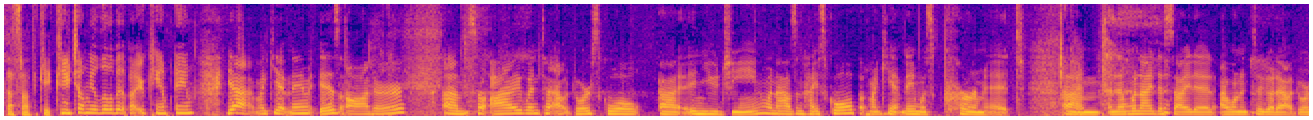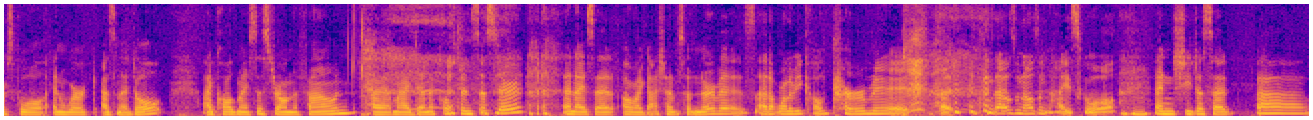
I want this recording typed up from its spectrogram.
That's not the case. Can you tell me a little bit about your camp name? Yeah, my camp name is Otter. Um, so I went to outdoor school uh, in Eugene when I was in high school, but my camp name was Kermit. Um, okay. And then when I decided I wanted to go to outdoor school and work as an adult, I called my sister on the phone, uh, my identical twin sister, and I said, "Oh my gosh, I'm so nervous. I don't want to be called Kermit." But that was when I was in high school, mm-hmm. and she just said, uh,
